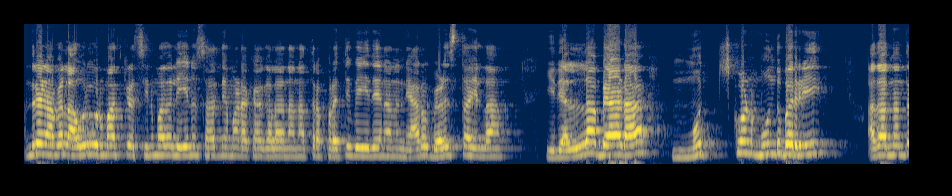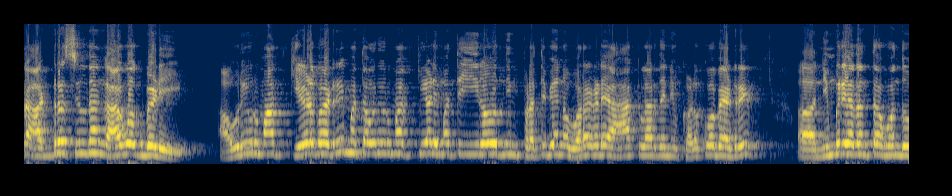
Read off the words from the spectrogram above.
ಅಂದ್ರೆ ನಾವೆಲ್ಲ ಅವ್ರಿವ್ರ ಮಾತು ಕೇಳಿ ಸಿನಿಮಾದಲ್ಲಿ ಏನು ಸಾಧನೆ ಮಾಡೋಕ್ಕಾಗಲ್ಲ, ನನ್ನ ಹತ್ರ ಪ್ರತಿಭೆ ಇದೆ, ನನ್ನನ್ನು ಯಾರೂ ಬೆಳೆಸ್ತಾ ಇಲ್ಲ. ಇದೆಲ್ಲ ಬೇಡ. ಮುಚ್ಕೊಂಡು ಮುಂದೆ ಬರ್ರಿ. ಅದಾದ ನಂತರ ಅಡ್ರೆಸ್ ಇಲ್ದಂಗೆ ಆಗೋಗ್ಬೇಡಿ. ಅವ್ರಿವ್ರ ಮಾತು ಕೇಳಬೇಡ್ರಿ ಮತ್ತು ಅವ್ರಿವ್ರ ಮಾತು ಕೇಳಿ ಮತ್ತೆ ಇರೋದು ನಿಮ್ಮ ಪ್ರತಿಭೆಯನ್ನು ಹೊರಗಡೆ ಹಾಕ್ಲಾರ್ದೆ ನೀವು ಕಳ್ಕೋಬೇಡ್ರಿ. ನಿಮ್ಮದೇ ಆದಂಥ ಒಂದು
